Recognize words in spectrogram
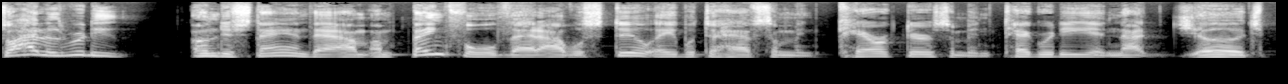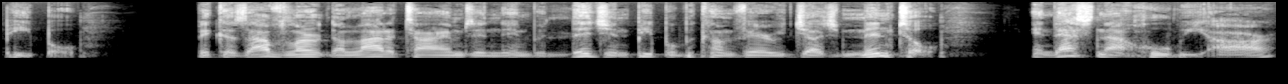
So I had to really understand that I'm, I'm thankful that I was still able to have some character, some integrity, and not judge people. Because I've learned a lot of times in, in religion, people become very judgmental, and that's not who we are.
